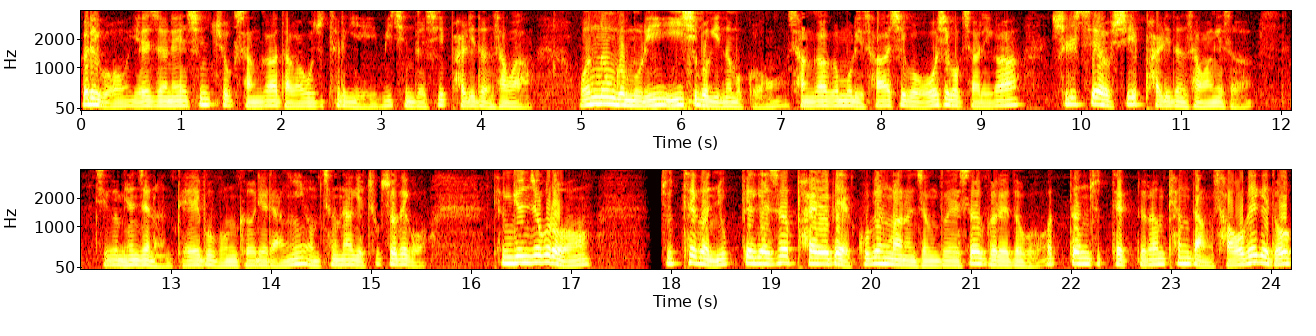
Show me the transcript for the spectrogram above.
그리고 예전에 신축 상가 다가구주택이 미친 듯이 팔리던 상황 원룸 건물이 20억이 넘었고 상가 건물이 40억, 50억짜리가 쉴새 없이 팔리던 상황에서 지금 현재는 대부분 거래량이 엄청나게 축소되고 평균적으로 주택은 600에서 800, 900만원 정도에서 거래되고 어떤 주택들은 평당 4, 500에도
